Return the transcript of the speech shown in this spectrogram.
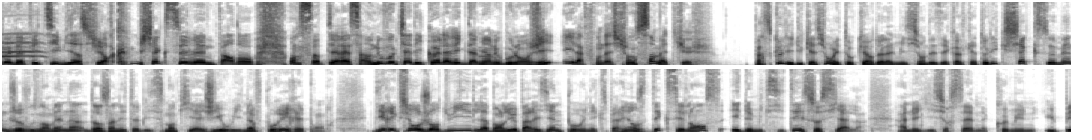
bon appétit, bien sûr. Comme chaque semaine, pardon, on s'intéresse à un nouveau cas d'école avec Damien Le Boulanger et la Fondation Saint-Mathieu. Parce que l'éducation est au cœur de la mission des écoles catholiques, chaque semaine je vous emmène dans un établissement qui agit ou innove pour y répondre. Direction aujourd'hui la banlieue parisienne pour une expérience d'excellence et de mixité sociale. À Neuilly-sur-Seine, commune UP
